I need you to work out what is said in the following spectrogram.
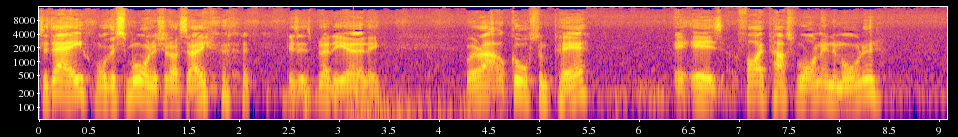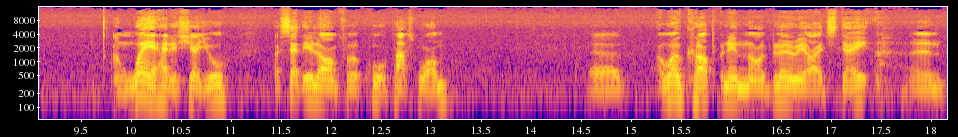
Today, or this morning should I say, because it's bloody early, we're out at Gorleston Pier. It is five past one in the morning. I'm way ahead of schedule. I set the alarm for quarter past one. Uh, I woke up and in my blurry eyed state, um,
